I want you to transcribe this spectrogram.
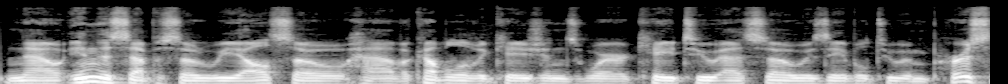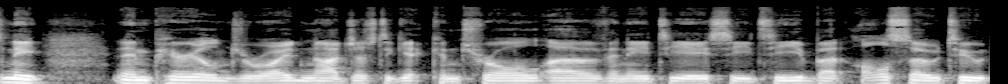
Now, in this episode, we also have a couple of occasions where K2SO is able to impersonate an Imperial droid, not just to get control of an ATACT, but also to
